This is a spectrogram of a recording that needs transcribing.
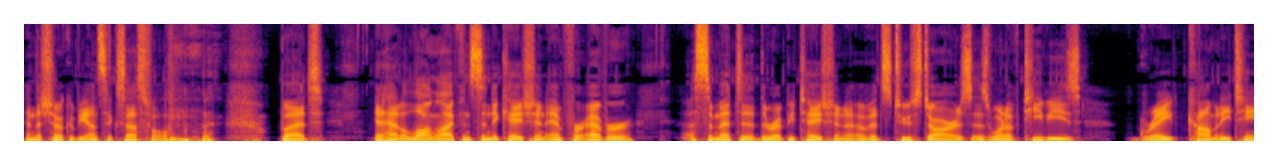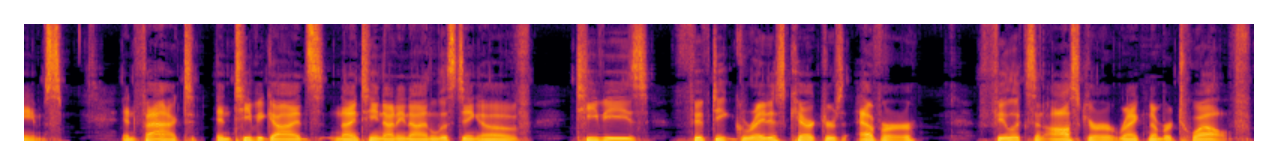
and the show could be unsuccessful. but it had a long life in syndication and forever uh, cemented the reputation of its two stars as one of TV's great comedy teams. In fact, in TV Guide's 1999 listing of TV's 50 greatest characters ever, Felix and Oscar ranked number 12.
